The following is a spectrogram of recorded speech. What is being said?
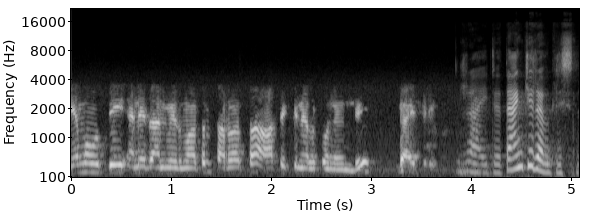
ఏమవుద్ది? అనే దాని మీద మాత్రం తర్వాత ఆసక్తి నెలకొని ఉంది Gayatri. Right thank you Ravikrishna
